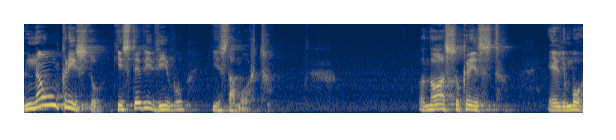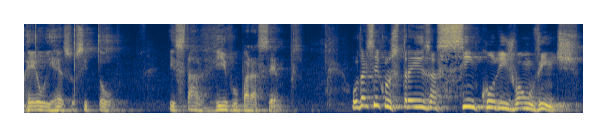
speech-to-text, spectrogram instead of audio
não um Cristo que esteve vivo e está morto. O nosso Cristo ele morreu e ressuscitou, está vivo para sempre. Os versículos 3 a 5 de João 20.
